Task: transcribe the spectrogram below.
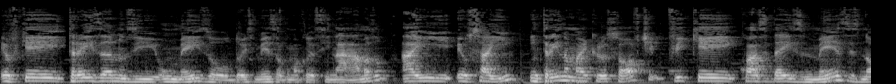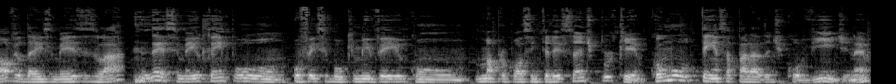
Eu fiquei três anos e um mês ou dois meses, alguma coisa assim, na Amazon. Aí eu saí, entrei na Microsoft, fiquei quase dez meses meses, nove ou dez meses lá. Nesse meio tempo, o Facebook me veio com uma proposta interessante, porque como tem essa parada de Covid, né?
